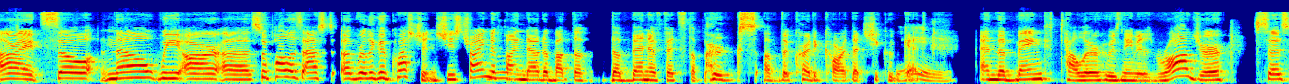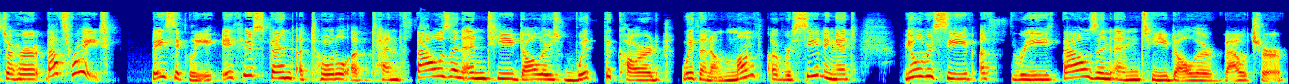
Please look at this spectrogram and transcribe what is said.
All right, so now we are. Uh, so Paula's asked a really good question. She's trying to find out about the the benefits, the perks of the credit card that she could get. And the bank teller, whose name is Roger, says to her, That's right. Basically, if you spend a total of 10,000 NT dollars with the card within a month of receiving it, you'll receive a 3,000 NT dollar voucher.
